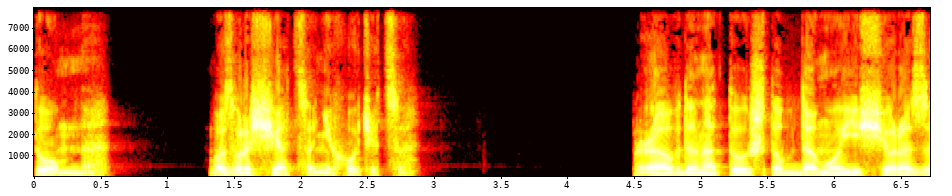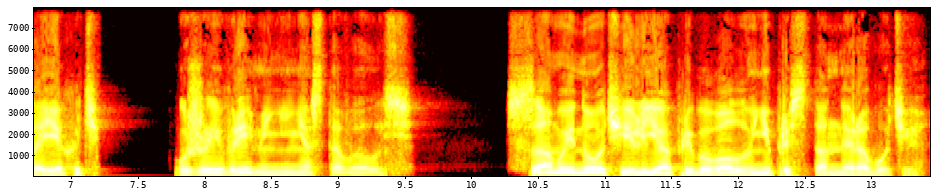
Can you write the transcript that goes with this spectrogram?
Томно. Возвращаться не хочется. Правда, на то, чтобы домой еще раз заехать, уже и времени не оставалось. С самой ночи Илья пребывал в непрестанной работе.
